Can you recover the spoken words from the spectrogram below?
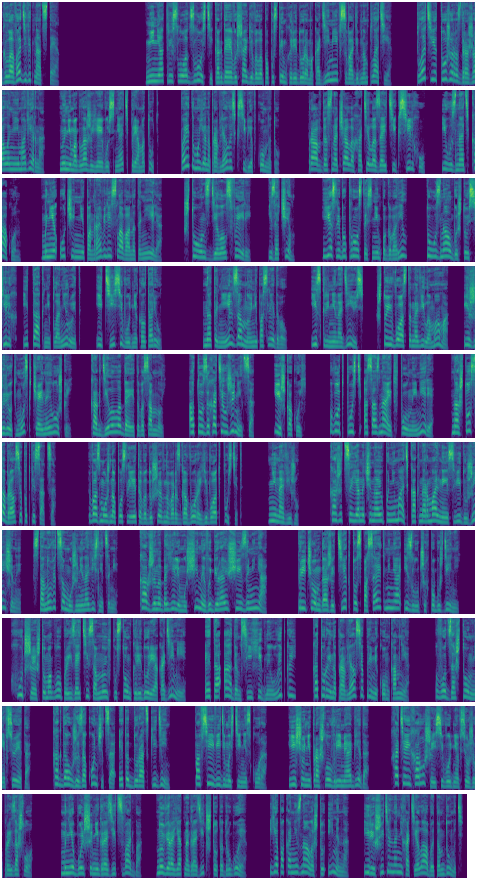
Глава 19. Меня трясло от злости, когда я вышагивала по пустым коридорам Академии в свадебном платье. Платье тоже раздражало неимоверно, но не могла же я его снять прямо тут. Поэтому я направлялась к себе в комнату. Правда, сначала хотела зайти к Сильху и узнать, как он. Мне очень не понравились слова Натаниэля. Что он сделал с Фейри и зачем? Если бы просто с ним поговорил, то узнал бы, что Сильх и так не планирует идти сегодня к алтарю. Натаниэль за мной не последовал. Искренне надеюсь, что его остановила мама и жрет мозг чайной ложкой, как делала до этого со мной. А то захотел жениться. Ишь какой. Вот пусть осознает в полной мере, на что собрался подписаться. Возможно, после этого душевного разговора его отпустит. Ненавижу. Кажется, я начинаю понимать, как нормальные с виду женщины становятся мужа-ненавистницами. Как же надоели мужчины, выбирающие за меня. Причем даже те, кто спасает меня из лучших побуждений. Худшее, что могло произойти со мной в пустом коридоре Академии, это Адам с ехидной улыбкой, который направлялся прямиком ко мне. Вот за что мне все это? Когда уже закончится этот дурацкий день? По всей видимости, не скоро. Еще не прошло время обеда. Хотя и хорошее сегодня все же произошло. Мне больше не грозит свадьба, но, вероятно, грозит что-то другое. Я пока не знала, что именно, и решительно не хотела об этом думать.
